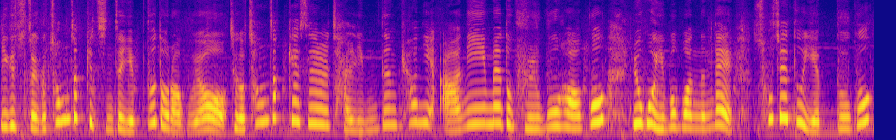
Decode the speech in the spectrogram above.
이게 진짜 이거 청자켓 진짜 예쁘더라고요. 제가 청자켓을 잘 입는 편이 아님에도 불구하고 이거 입어봤는데 소재도 예쁘고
